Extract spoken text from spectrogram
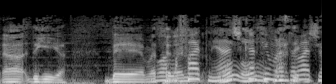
آه، دقيقة. بمثلا والله فاتني،؟ والله كان في مناسبات،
